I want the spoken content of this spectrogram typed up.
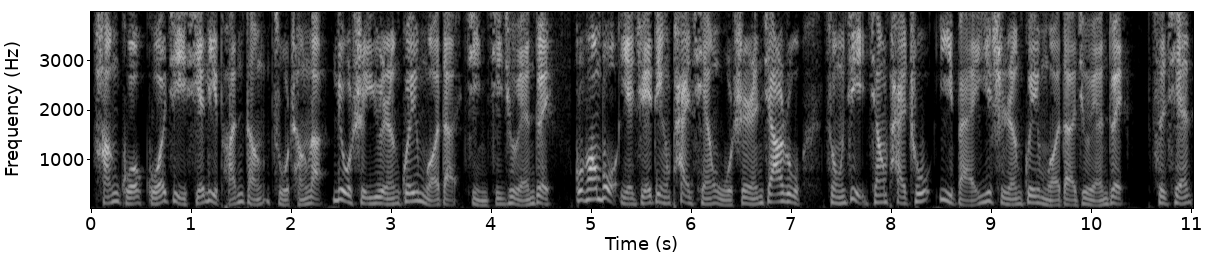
韩国国际协力团等组成了六十余人规模的紧急救援队，国防部也决定派遣五十人加入，总计将派出一百一十人规模的救援队。此前，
